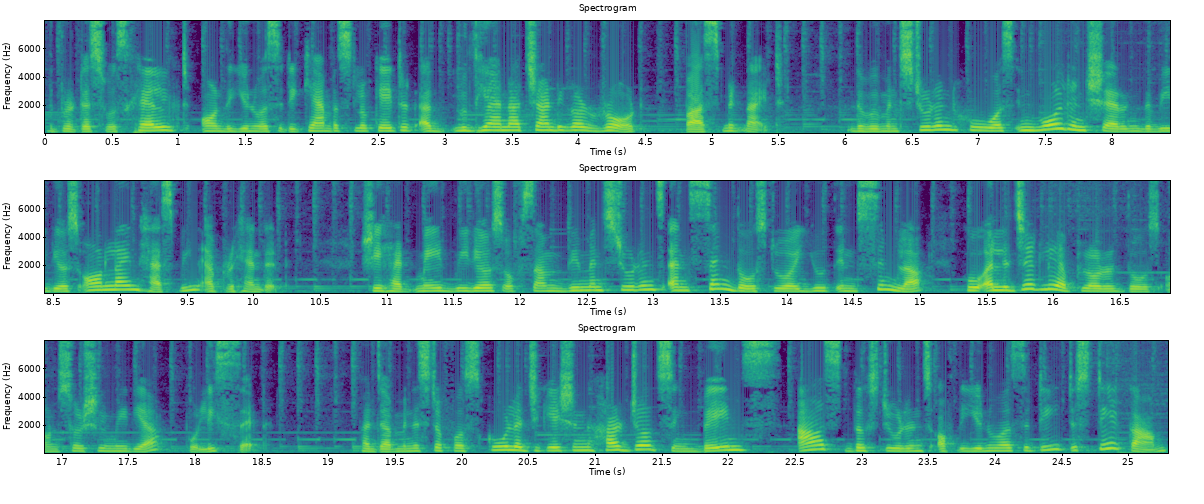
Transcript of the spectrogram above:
The protest was held on the university campus located at Ludhiana Chandigarh Road past midnight. The women student who was involved in sharing the videos online has been apprehended. She had made videos of some women students and sent those to a youth in Simla who allegedly uploaded those on social media, police said. Punjab Minister for School Education Harjot Singh Bains asked the students of the university to stay calm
